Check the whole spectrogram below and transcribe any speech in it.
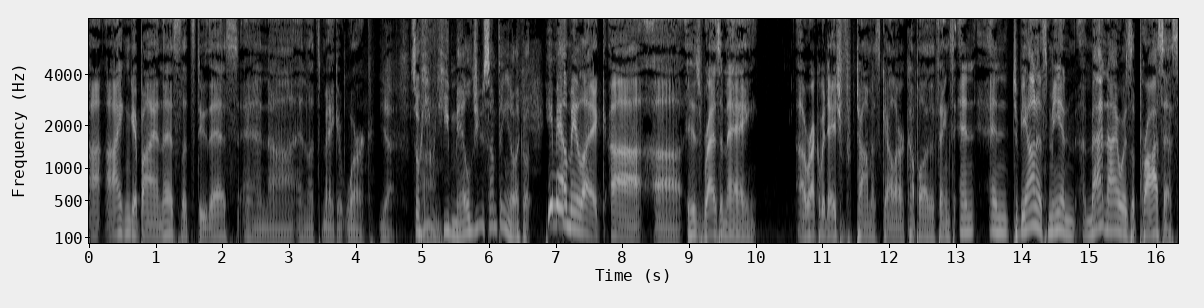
I I can get by on this. Let's do this, and uh, and let's make it work. yeah. So he he mailed you something. You know, like a He mailed me like uh, uh, his resume, a recommendation from Thomas Keller, a couple other things, and and to be honest, me and Matt and I was the process.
